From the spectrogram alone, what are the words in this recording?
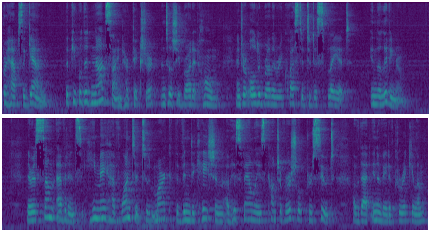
perhaps again, the people did not sign her picture until she brought it home and her older brother requested to display it in the living room. There is some evidence he may have wanted to mark the vindication of his family's controversial pursuit of that innovative curriculum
